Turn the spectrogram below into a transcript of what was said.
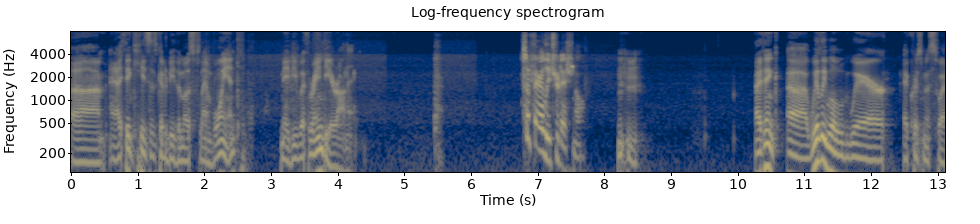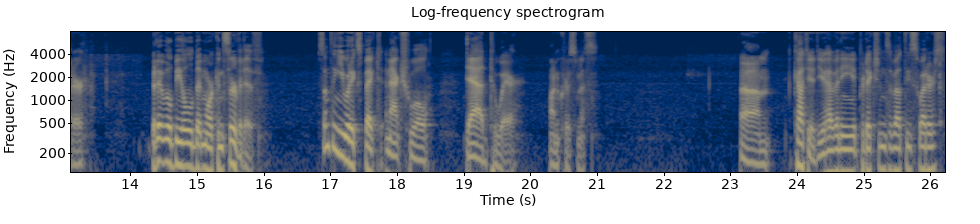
um, and I think his is gonna be the most flamboyant, maybe with reindeer on it. So fairly traditional. I think uh, Willie will wear a Christmas sweater, but it will be a little bit more conservative. Something you would expect an actual dad to wear on Christmas. Um, Katya, do you have any predictions about these sweaters?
